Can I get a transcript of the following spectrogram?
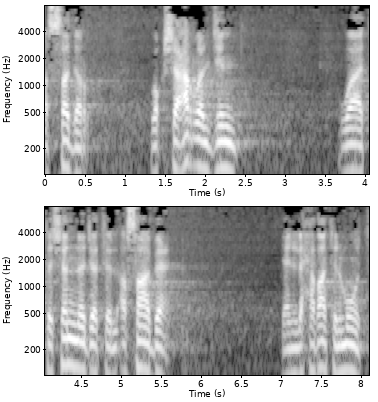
الصدر واقشعر الجلد وتشنجت الأصابع يعني لحظات الموت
